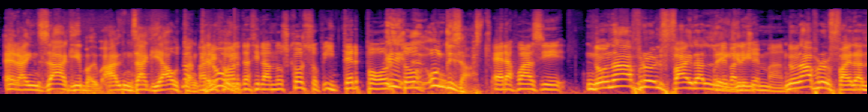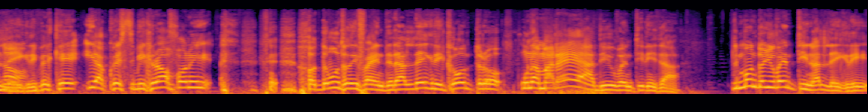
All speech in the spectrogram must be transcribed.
era Inzaghi, Inzaghi out no, anche ma lui. ricordati l'anno scorso Interporto eh, un disastro era quasi non apro il file Allegri non apro il file Allegri no. perché io a questi microfoni ho dovuto difendere Allegri contro una marea di juventinità il mondo juventino Allegri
